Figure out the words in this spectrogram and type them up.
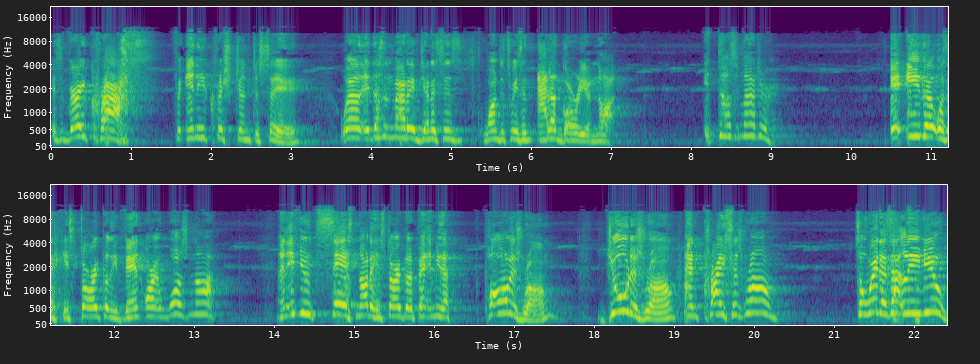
It's very crass for any Christian to say, well, it doesn't matter if Genesis 1 to 3 is an allegory or not. It does matter. It either was a historical event or it was not. And if you say it's not a historical event, it means that Paul is wrong, Jude is wrong, and Christ is wrong. So where does that leave you?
